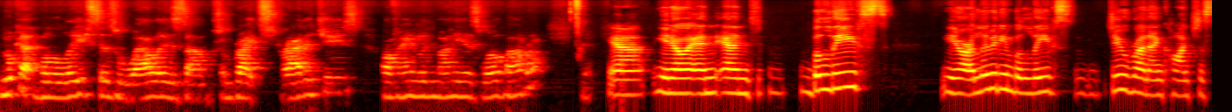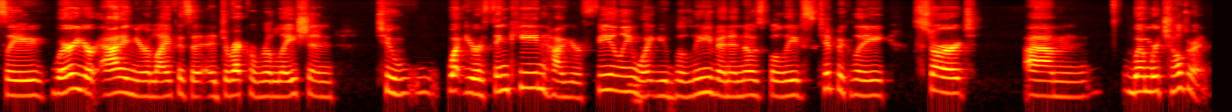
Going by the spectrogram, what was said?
look at beliefs as well as um, some great strategies of handling money as well, Barbara? Yeah, you know, and and beliefs, you know, our limiting beliefs do run unconsciously. Where you're at in your life is a, a direct relation to what you're thinking, how you're feeling, what you believe in, and those beliefs typically start um, when we're children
